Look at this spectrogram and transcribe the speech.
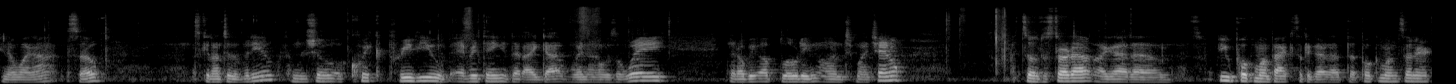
you know why not? So let's get on to the video. I'm going to show a quick preview of everything that I got when I was away that I'll be uploading onto my channel. So to start out, I got um, a few Pokemon packs that I got at the Pokemon Center.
